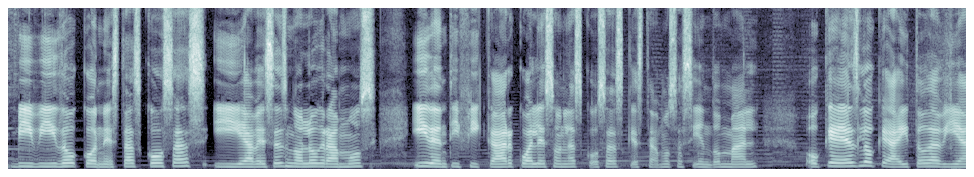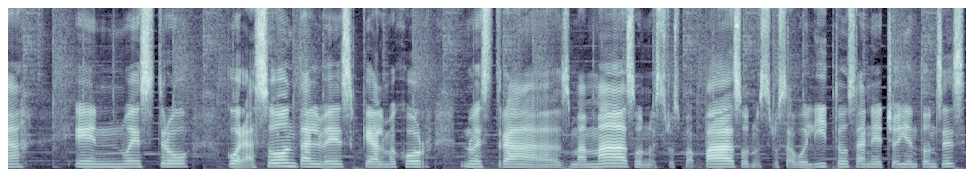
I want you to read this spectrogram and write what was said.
vivido con estas cosas y a veces no logramos identificar cuáles son las cosas que estamos haciendo mal o qué es lo que hay todavía en nuestro corazón, tal vez que a lo mejor nuestras mamás o nuestros papás o nuestros abuelitos han hecho y entonces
